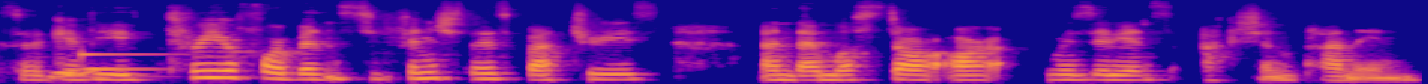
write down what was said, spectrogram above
So I'll give you three or four minutes to finish those batteries, and then we'll start our resilience action planning.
